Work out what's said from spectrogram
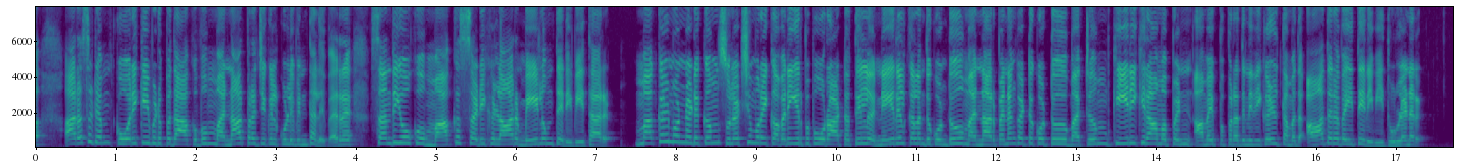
அரசிடம் கோரிக்கை விடுப்பதாகவும் மன்னார் பிரஜைகள் குழுவின் தலைவர் சந்தியோகு மாக்கஸ் அடிகளார் மேலும் தெரிவித்தார். மக்கள் முன்னெடுக்கும் சுழற்சி முறை கவனஈர்ப்பு போராட்டத்தில் நேரில் கலந்து கொண்டு மன்னார் பெனங்கட்டுக்கொட்டு மற்றும் கீரி கிராம பெண் அமைப்பு பிரதிநிதிகள் தமது ஆதரவை தெரிவித்துள்ளனர்.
